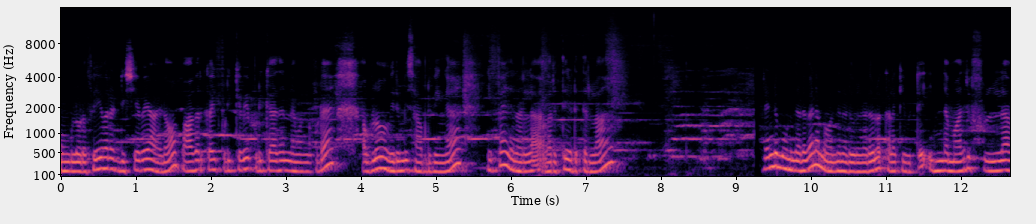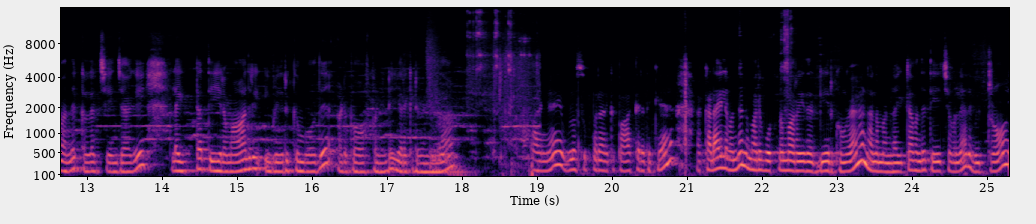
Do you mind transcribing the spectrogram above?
உங்களோட ஃபேவரட் டிஷ்ஷவே ஆகிடும் பாகற்காய் பிடிக்கவே பிடிக்காதுன்னவங்க கூட அவ்வளோ விரும்பி சாப்பிடுவீங்க. இப்போ இதை நல்லா வறுத்து எடுத்துடலாம். ரெண்டு மூணு தடவை நம்ம வந்து நடுவில் நடுவில் கலக்கி விட்டு இந்த மாதிரி ஃபுல்லாக வந்து கலர் சேஞ்ச் ஆகி லைட்டாக தீயிற மாதிரி இப்படி இருக்கும்போது அடுப்பை ஆஃப் பண்ணிவிட்டு இறக்கிட வேண்டியதுதான். பாருங்கள் இவ்வளோ சூப்பராக இருக்குது பார்க்குறதுக்கு கடாயில் வந்து அந்த மாதிரி ஒட்டின மாதிரி இது இருக்குங்க? நான் நம்ம லைட்டாக வந்து தேய்ச்சவளை அதை விட்டுரும்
